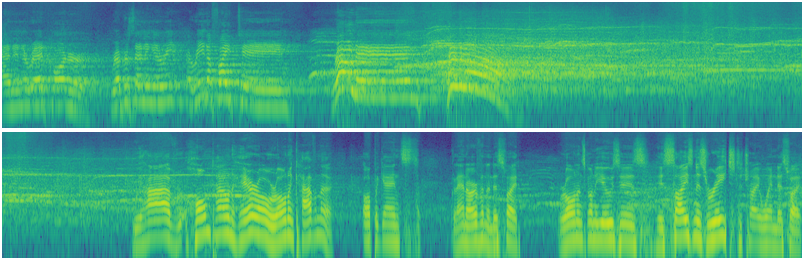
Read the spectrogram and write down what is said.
And in the red corner, representing Are- Arena Fight Team, Ronan Kavanagh! We have hometown hero Ronan Kavanagh up against Glen Irvine in this fight. Ronan's going to use his, his size and his reach to try and win this fight.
